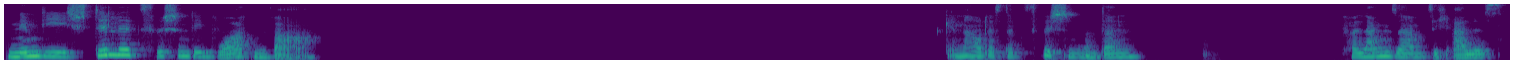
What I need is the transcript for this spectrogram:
Nimm die Stille zwischen den Worten wahr. Genau das dazwischen und dann verlangsamt sich alles.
